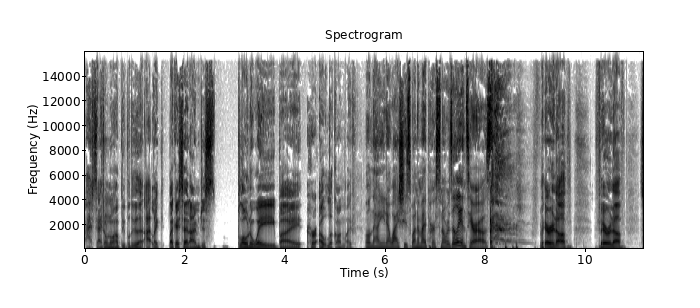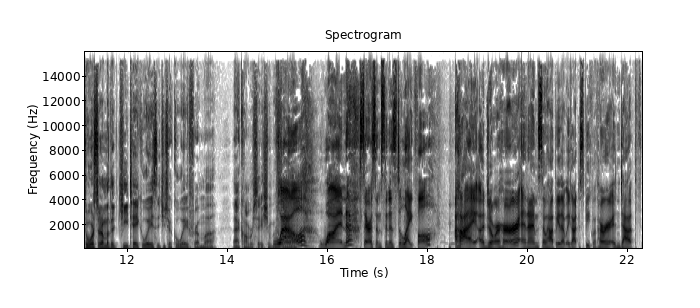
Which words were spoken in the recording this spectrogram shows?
I, I don't know how people do that I like like i said i'm just blown away by her outlook on life Well, now you know why she's one of my personal resilience heroes. fair enough fair enough so what's some of the key takeaways that you took away from uh, that conversation with Sarah? well, one, Sarah Simpson is delightful. I adore her, and I'm so happy that we got to speak with her in depth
